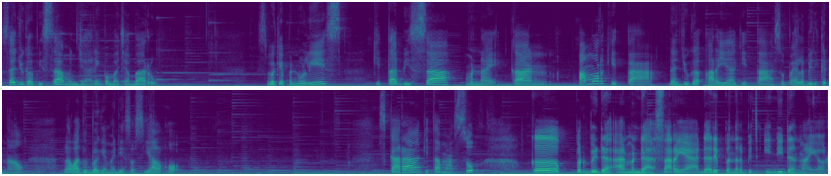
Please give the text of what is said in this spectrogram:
saya juga bisa menjaring pembaca baru. Sebagai penulis, kita bisa menaikkan pamor kita dan juga karya kita supaya lebih dikenal lewat berbagai media sosial kok. Sekarang kita masuk ke perbedaan mendasar ya dari penerbit indie dan mayor.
